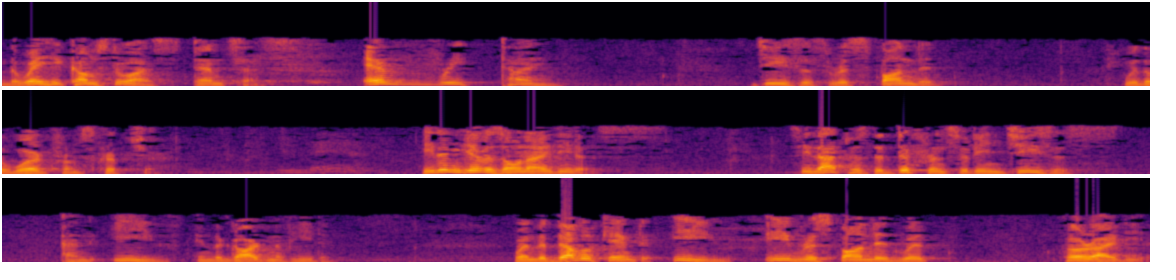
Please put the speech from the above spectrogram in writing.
the way he comes to us tempts us. Every time, Jesus responded with a word from Scripture. He didn't give his own ideas. See, that was the difference between Jesus and Eve in the Garden of Eden. When the devil came to Eve, Eve responded with her ideas.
